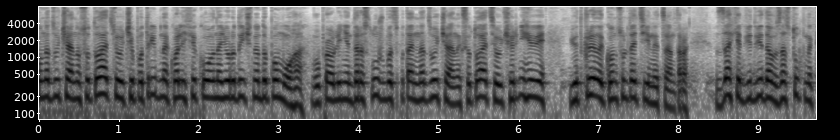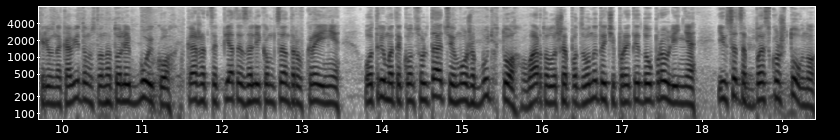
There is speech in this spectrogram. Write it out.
у надзвичайну ситуацію, чи потрібна кваліфікована юридична допомога. В управлінні Держслужби з питань надзвичайних ситуацій у Чернігові відкрили консультаційний центр. Захід відвідав заступник керівника відомства Анатолій Бойко. Каже, це п'ятий за ліком центр в країні. Отримати консультацію може будь-хто. Варто лише подзвонити чи прийти до управління. І все це безкоштовно.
